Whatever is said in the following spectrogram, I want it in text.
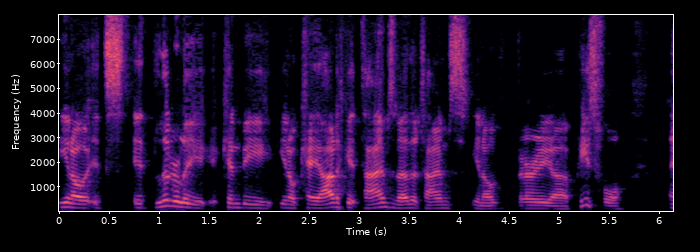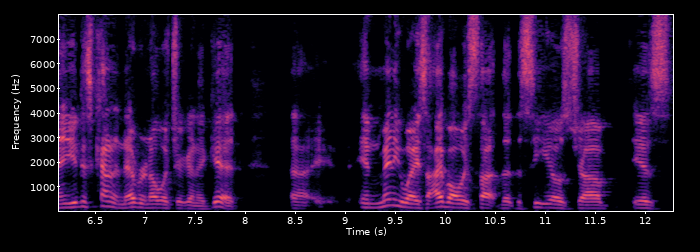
you know it's it literally it can be you know chaotic at times and other times you know very uh, peaceful and you just kind of never know what you're going to get. Uh, in many ways, I've always thought that the CEO's job is,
